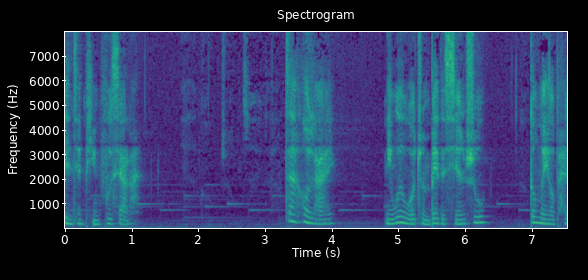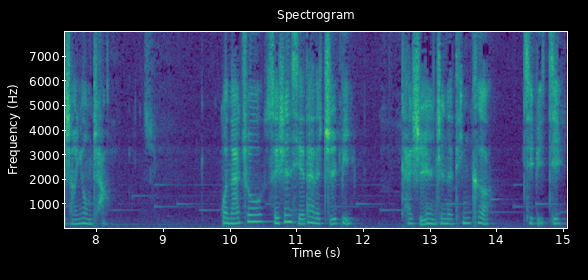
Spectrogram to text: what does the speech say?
渐渐平复下来。再后来，你为我准备的闲书。都没有派上用场。我拿出随身携带的纸笔，开始认真的听课、记笔记，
